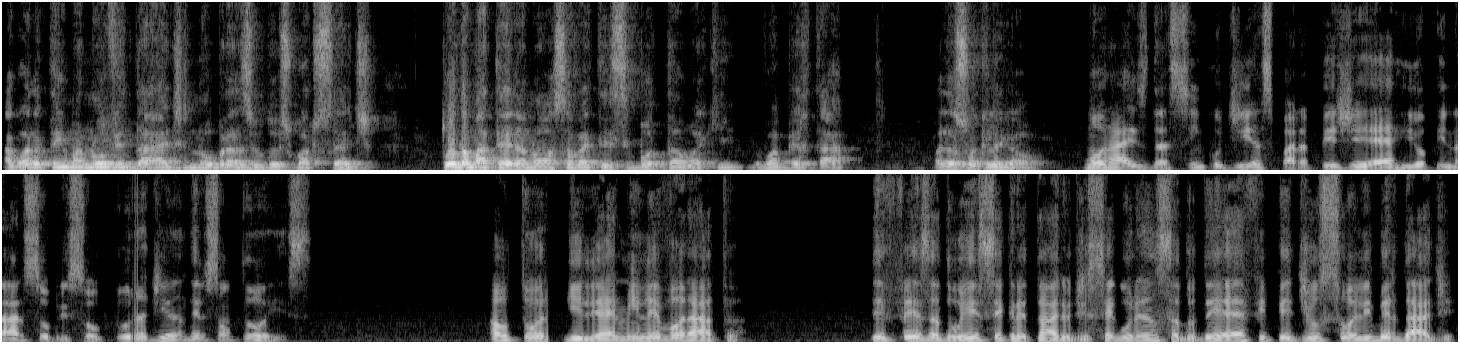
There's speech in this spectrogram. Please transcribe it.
Agora tem uma novidade no Brasil 247. Toda matéria nossa vai ter esse botão aqui. Eu vou apertar. Olha só que legal. Moraes dá cinco dias para PGR opinar sobre soltura de Anderson Torres. Autor: Guilherme Levorato. Defesa do ex-secretário de Segurança do DF pediu sua liberdade.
